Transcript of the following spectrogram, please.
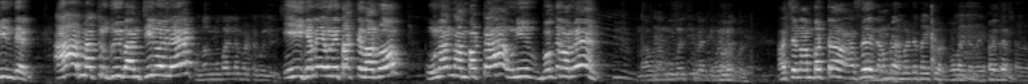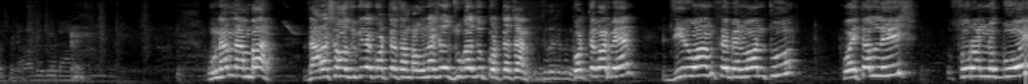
টিন দেন। আর মাত্র দুই বান টিন হইলে মোবাইল নাম্বারটা বলে এইখানে উনি থাকতে পারব। উনার নাম্বারটা উনি বলতে পারবেন? না মোবাইল করে। আচ্ছা নাম্বারটা আছে আমরা আমারটা বাই কর মোবাইলটা বাই কর। উনার নাম্বার যারা সহযোগিতা করতে চান বা উনার সাথে যোগাযোগ করতে চান করতে পারবেন zero one seven one two পঁয়তাল্লিশ চৌরানব্বই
